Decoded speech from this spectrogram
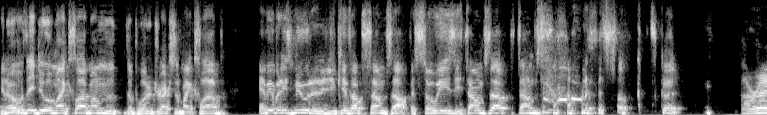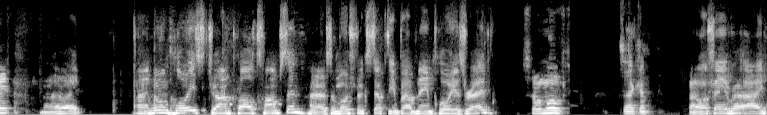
You know what they do in my club? I'm the, the board of directors of my club. Everybody's muted and you give up thumbs up. It's so easy. Thumbs up, thumbs down. It's so, it's good. All right. All right. Uh, new employees, John Paul Thompson. Uh, there's a motion to accept the above named employee as read. So moved. Second. All in favor? Aye.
